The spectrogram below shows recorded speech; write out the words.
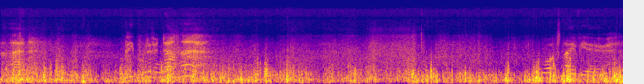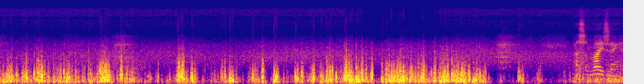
And then people living down there. What a view. That's amazing.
